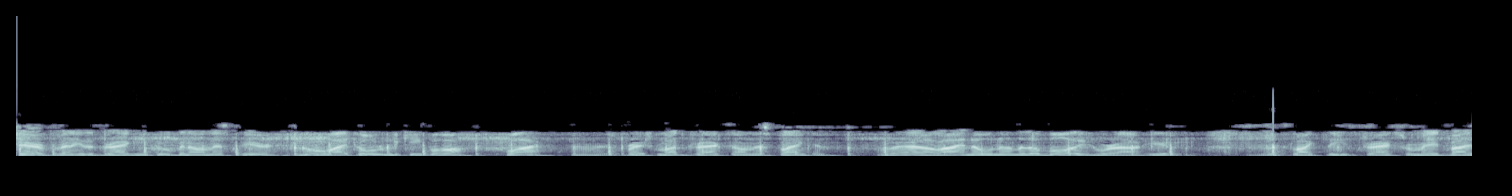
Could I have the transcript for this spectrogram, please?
Sheriff, have any of the dragging crew been on this pier? No, I told them to keep off. Why? There's fresh mud tracks on this planking. Well, I know none of the boys were out here. Looks like these tracks were made by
